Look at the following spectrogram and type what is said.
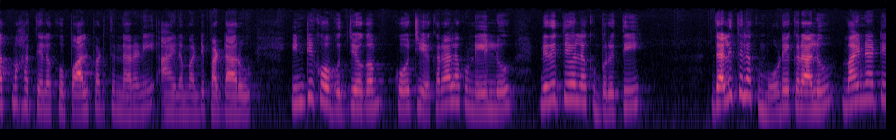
ఆత్మహత్యలకు పాల్పడుతున్నారని ఆయన మండిపడ్డారు. ఇంటికో ఉద్యోగం కోటి ఎకరాలకు నీళ్ళు నిరుద్యోగులకు భృతి దళితులకు మూడెకరాలు మైనార్టీ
